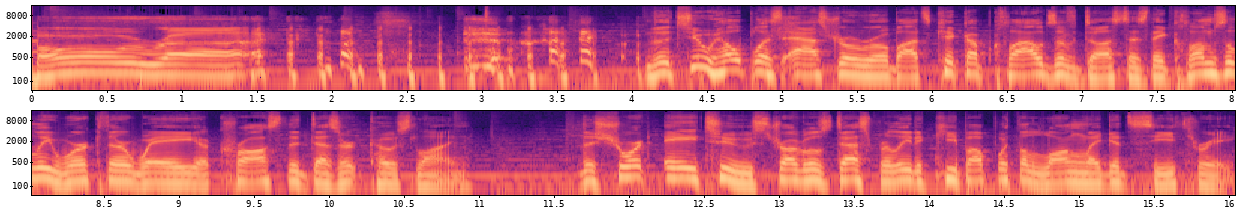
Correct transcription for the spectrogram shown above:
Bora. The two helpless astro robots kick up clouds of dust as they clumsily work their way across the desert coastline. The short A2 struggles desperately to keep up with the long legged C3.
